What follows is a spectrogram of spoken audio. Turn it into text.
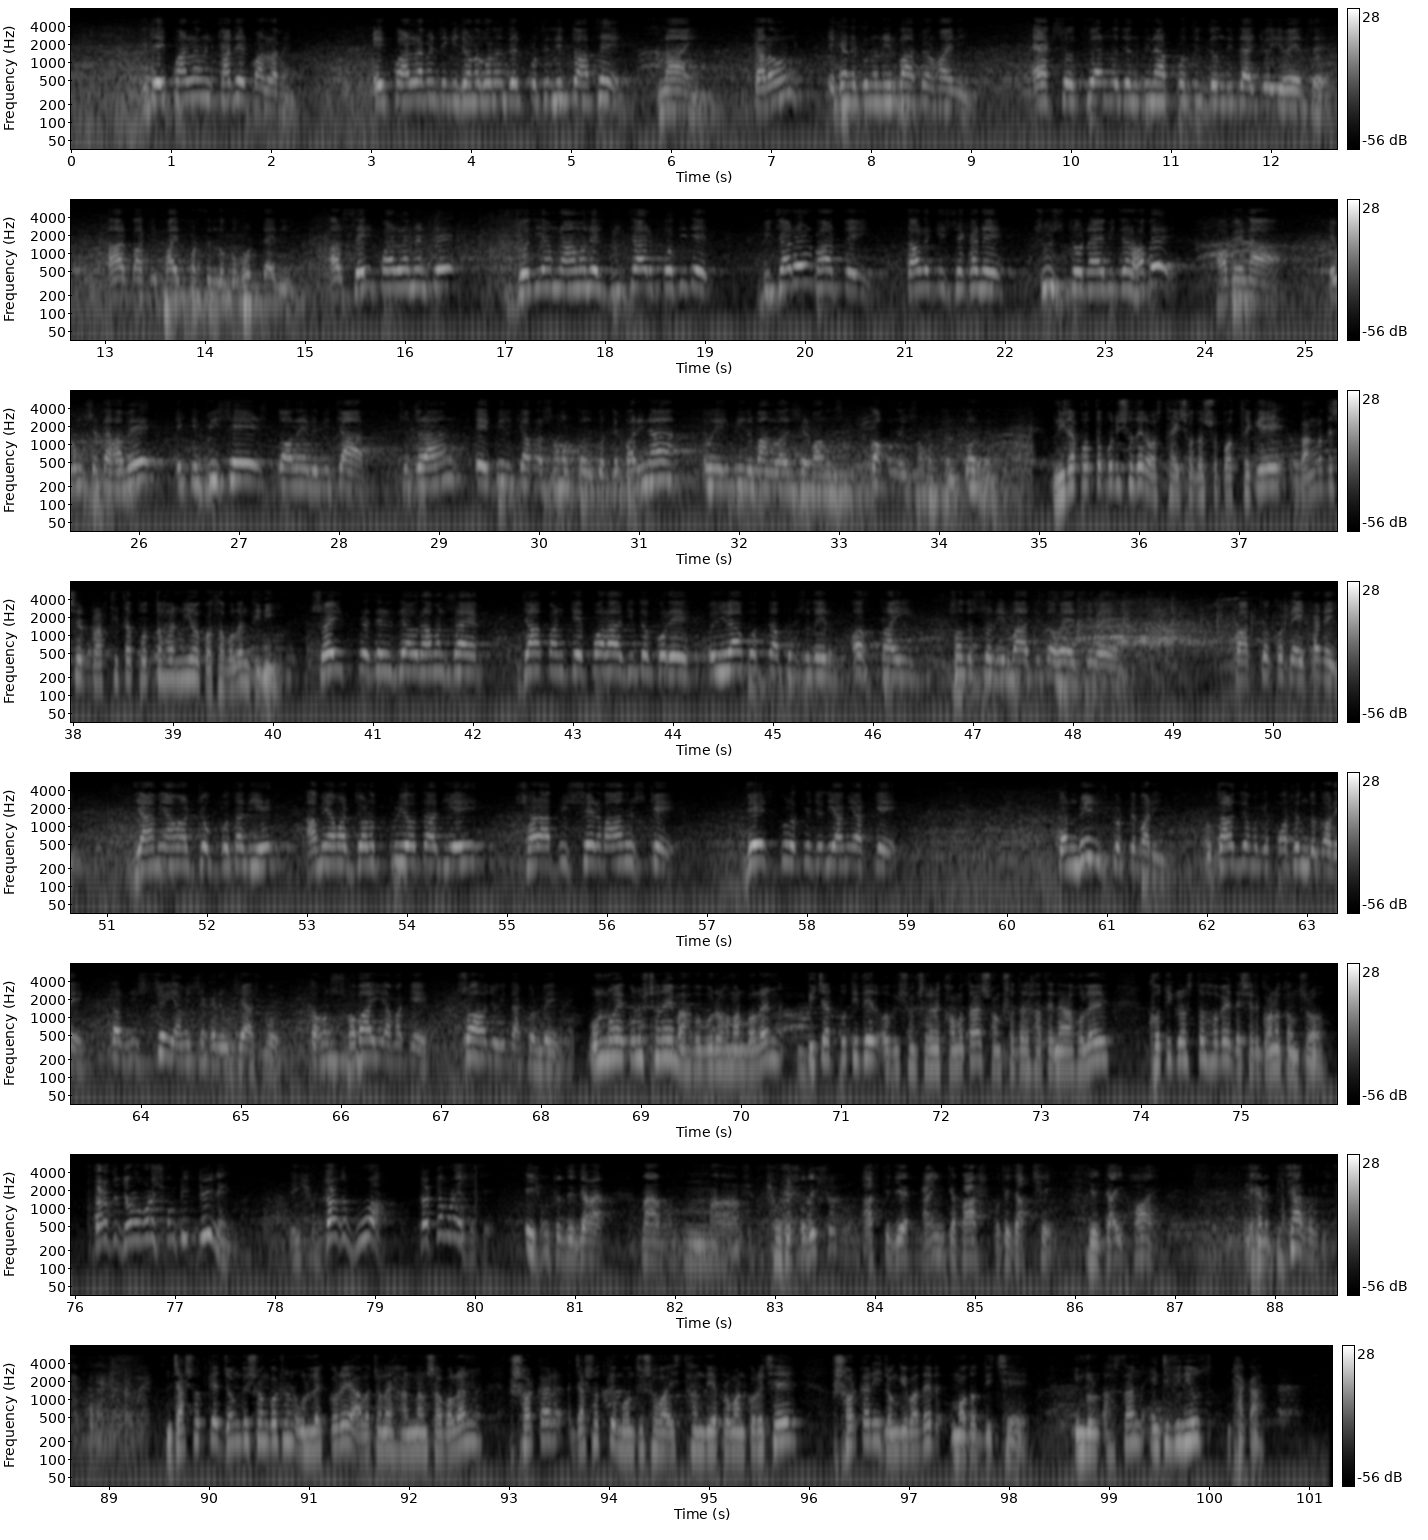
কিন্তু এই পার্লামেন্ট কাদের পার্লামেন্ট? এই পার্লামেন্টে কি জনগণের প্রতিনিধিত্ব আছে? নাই। কারণ এখানে কোনো নির্বাচন হয়নি। একশো চুয়ান্ন জন বিনা প্রতিদ্বন্দ্বিতায় জয়ী হয়েছে, আর বাকি ফাইভ পার্সেন্ট লোক ভোট দেয়নি। আর সেই পার্লামেন্টে যদি আমরা আমাদের বিচারপতিদের, বিচারের ভার দেই, তাহলে কি সেখানে সুষ্ঠু ন্যায় বিচার হবে? হবে না। এবং সেটা হবে একটি বিশেষ দলের বিচার। সুতরাং এই বিলকে আমরা সমর্থন করতে পারি না, এবং এই বিল বাংলাদেশের মানুষ কখনোই সমর্থন করবে না। নিরাপত্তা পরিষদের অস্থায়ী সদস্য পদ থেকে বাংলাদেশের প্রার্থিতা প্রত্যাহার নিয়েও কথা বলেন তিনি। শহীদ প্রেসিডেন্ট জিয়াউর রহমান সাহেব জাপানকে পরাজিত করে ওই নিরাপত্তা পরিষদের অস্থায়ী সদস্য নির্বাচিত হয়েছিলেন। পার্থক্যটা এখানেই যে আমি আমার যোগ্যতা দিয়ে, আমি আমার জনপ্রিয়তা দিয়ে সারা বিশ্বের মানুষকে, দেশগুলোকে যদি আমি আজকে কনভিন্স করতে পারি ও তারা যদি আমাকে পছন্দ করে তার নিশ্চয়ই আমি সেখানে উঠে আসব। তখন সবাই আমাকে সহযোগিতা করবে। অন্য এক অনুষ্ঠানে মাহবুবুর রহমান বলেন বিচারপতিদের অভিশংসনের ক্ষমতা সংসদের হাতে নেওয়া হলে ক্ষতিগ্রস্ত হবে দেশের গণতন্ত্র। তারা তো জনগণের সম্পৃক্তই নেই। এই তারা তো ভুয়া। তারা কেমন এসেছে? এই সংসদে যারা সংসদ সদস্য আজকে যে আইনটা পাশ হতে যাচ্ছে যদি তাই হয় এখানে বিচার বলে কিছু থাকবে না। জাসদকে জঙ্গি সংগঠন উল্লেখ করে আলোচনায় হান্নান শাহ বলেন, সরকার জাসদকে মন্ত্রিসভায় স্থান দিয়ে প্রমাণ করেছে, সরকারই জঙ্গিবাদের মদত দিচ্ছে। Imrul Ahsan NTV news, Dhaka.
